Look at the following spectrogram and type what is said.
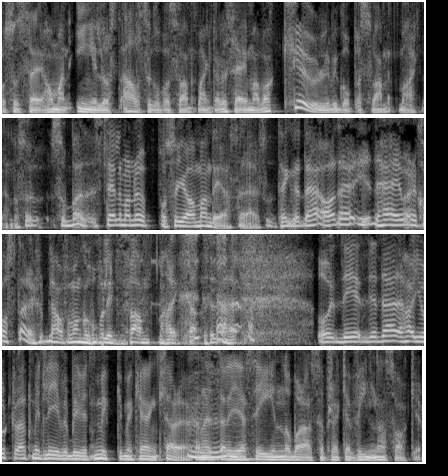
Och så säger, har man ingen lust alls att gå på svampmarknad. Då säger man vad kul vi går på svampmarknad. Och så, så ställer man upp och så gör man det. Så, där. så tänkte jag, det här, ja, det, det här är vad det kostar. Ibland får man gå på lite svampmarknad. Och det, det, där har gjort att mitt liv har blivit mycket, mycket enklare. Mm. Än istället ge sig in och bara så försöka vinna saker.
